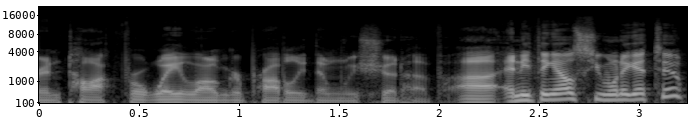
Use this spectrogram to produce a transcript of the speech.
and talk for way longer probably than we should have. Uh, anything else you want to get to?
